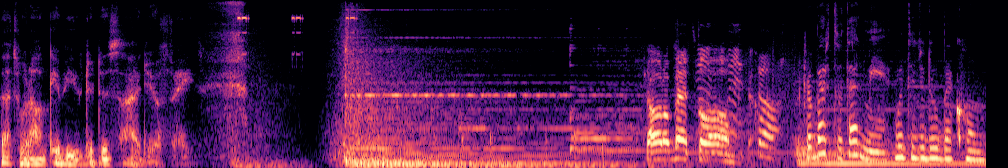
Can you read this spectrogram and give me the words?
That's what I'll give you to decide your fate. Ciao Roberto. Roberto, tell me, what did you do back home?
